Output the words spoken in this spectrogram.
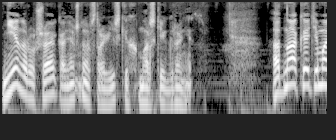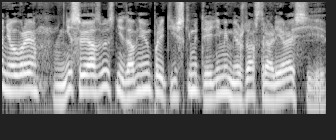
не нарушая, конечно, австралийских морских границ. Однако эти маневры не связывают с недавними политическими трениями между Австралией и Россией.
